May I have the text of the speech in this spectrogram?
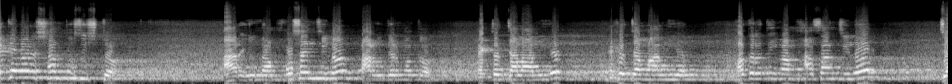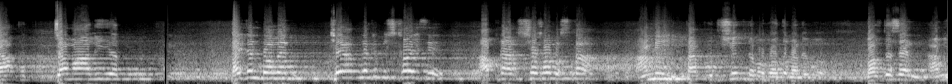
একেবারে শান্তশিষ্ট। আর ইমাম হোসেন ছিল বারুদের মতো, একটা জালালিয়ত, একটা জামালিয়ত। হজরত ইমাম হাসান ছিল জামালিয়ত। ভাইজান বলেন, কে আপনাকে বিষ খাওয়াইছে? আপনার শেষ অবস্থা, আমি তার প্রতিশোধ নেব, বদলা নেব। বলতেছেন আমি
